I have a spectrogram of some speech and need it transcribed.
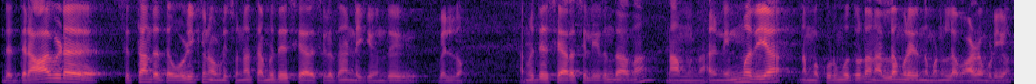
இந்த திராவிட சித்தாந்தத்தை ஒழிக்கணும் அப்படி சொன்னால் தமிழ் தேசிய அரசியல் தான் இன்றைக்கி வந்து வெல்லும். தமிழ் தேசிய அரசியல் இருந்தால் தான் நாம் நிம்மதியாக நம்ம குடும்பத்தோட நல்ல முறையில் இந்த மண்ணில் வாழ முடியும்.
